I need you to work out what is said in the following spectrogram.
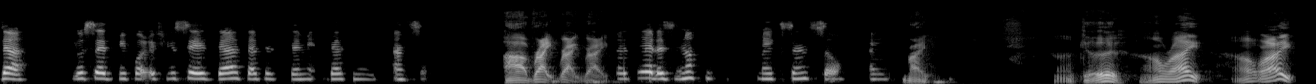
that. You said before, if you say that, that is the that means answer. Ah, right, right, right, But does not make sense. So I right. Uh, good. All right. All right.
